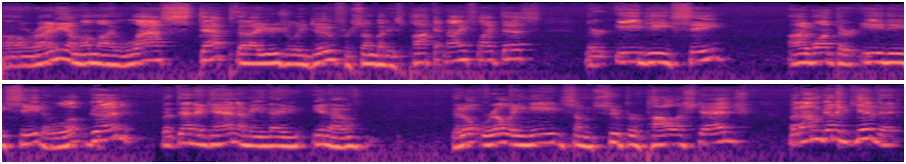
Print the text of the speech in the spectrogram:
All righty, I'm on my last step that I usually do for somebody's pocket knife like this. Their EDC. I want their EDC to look good, but then again, I mean, they, you know, they don't really need some super polished edge, but I'm going to give it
